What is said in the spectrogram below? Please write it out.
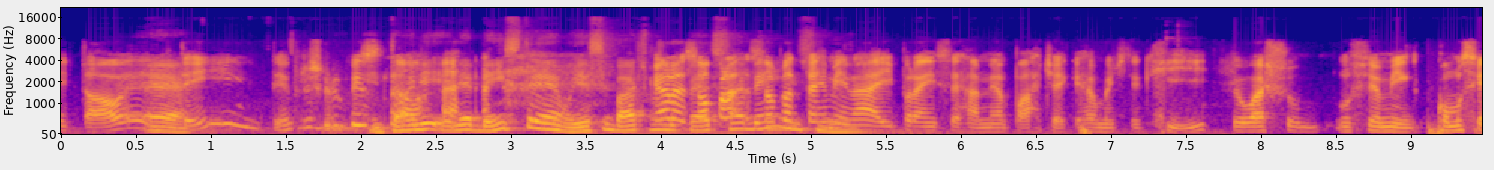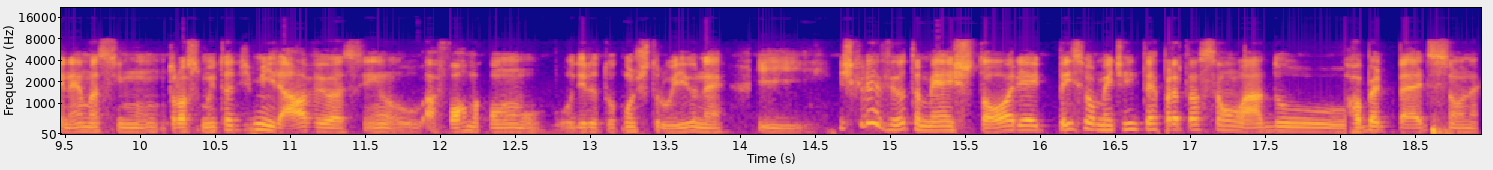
e tal, é. tem, tem frescura com isso. Então ele, ele, é bem extremo, e esse Batman Cara, só pra, é só pra isso, terminar aí, pra encerrar minha parte aí, que realmente tenho que ir, eu acho um filme, como cinema, assim, um troço muito admirável, assim, a forma como o diretor construiu, né? E escreveu também a história e principalmente a interpretação lá do Robert Pattinson, né?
